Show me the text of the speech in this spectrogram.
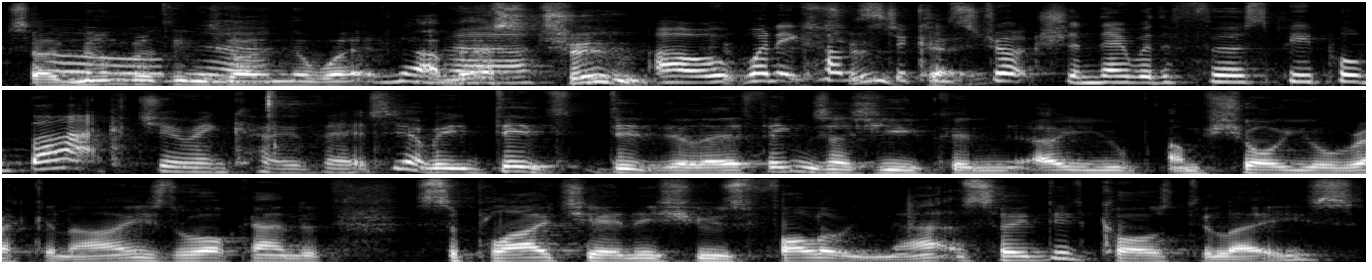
So, oh, a number of things no. going the way. No, no. that's true. Oh, when it comes true, to Kate. construction, they were the first people back during COVID. Yeah, but it did, did delay things, as you can, uh, you, I'm sure you'll recognise. There were all kind of supply chain issues following that, so it did cause delays.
